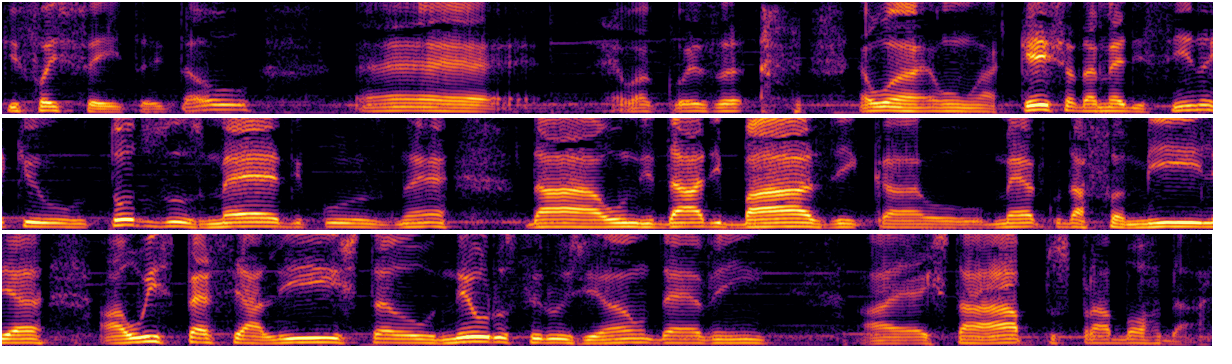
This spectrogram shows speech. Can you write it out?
que foi feita. Então é, é uma coisa, é uma, é uma queixa da medicina que o, todos os médicos né, da unidade básica, o médico da família, o especialista, o neurocirurgião devem estar aptos para abordar.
